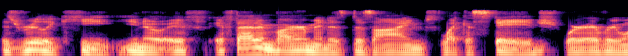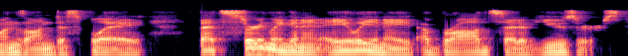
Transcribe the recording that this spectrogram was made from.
is really key. You know, if if that environment is designed like a stage where everyone's on display, that's certainly going to alienate a broad set of users.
